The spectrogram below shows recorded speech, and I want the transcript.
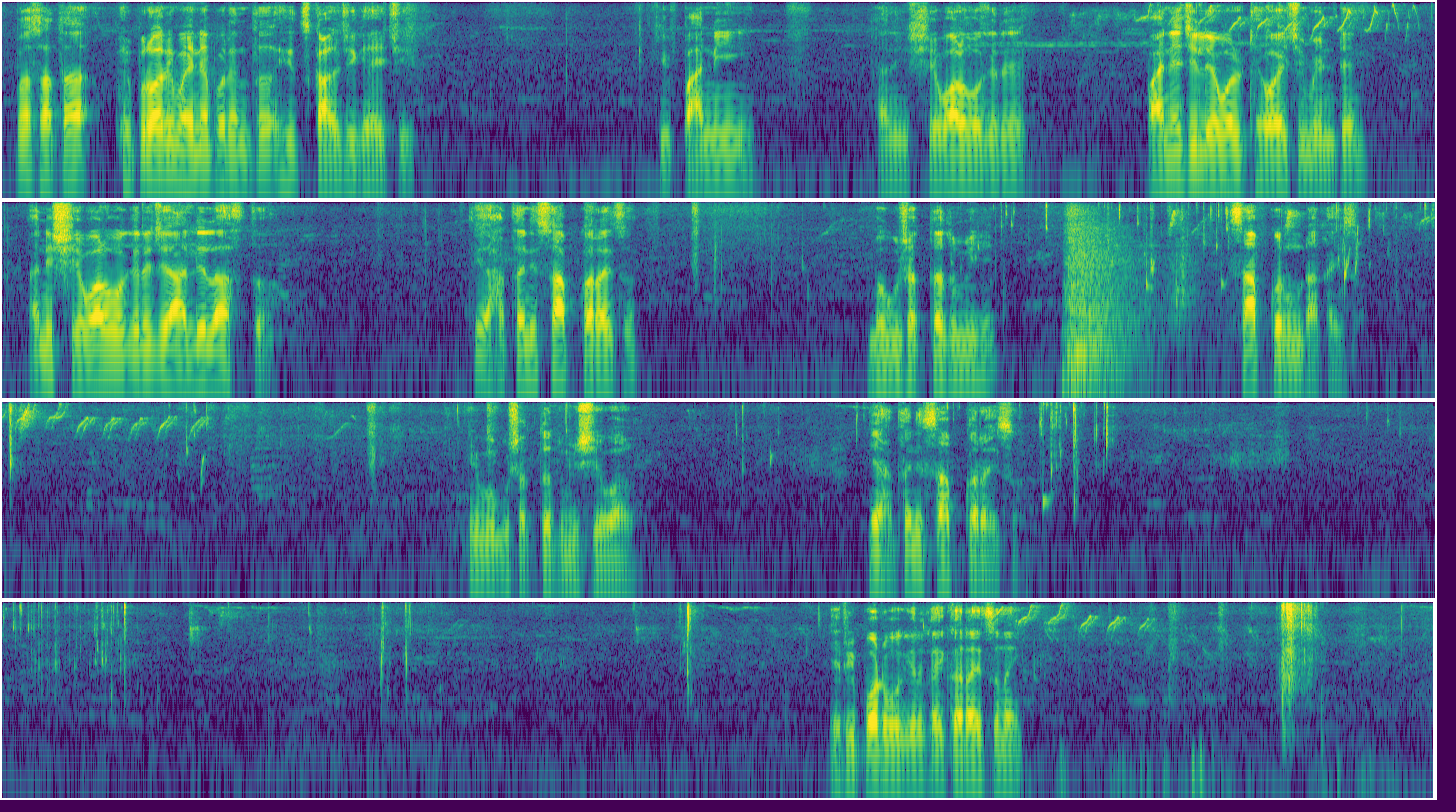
बस आता फेब्रुवारी महिन्यापर्यंत हीच काळजी घ्यायची की पाणी आणि शेवाळ वगैरे पाण्याची लेवल ठेवायची मेंटेन आणि शेवाळ वगैरे जे आलेलं असतं ते हाताने साफ करायचं. बघू शकता तुम्ही हे. साफ करून टाकायचं. हे बघू शकता तुम्ही शेवाळ. हे हाताने साफ करायचं. रिपोर्ट वगैरे काही करायचं नाही.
